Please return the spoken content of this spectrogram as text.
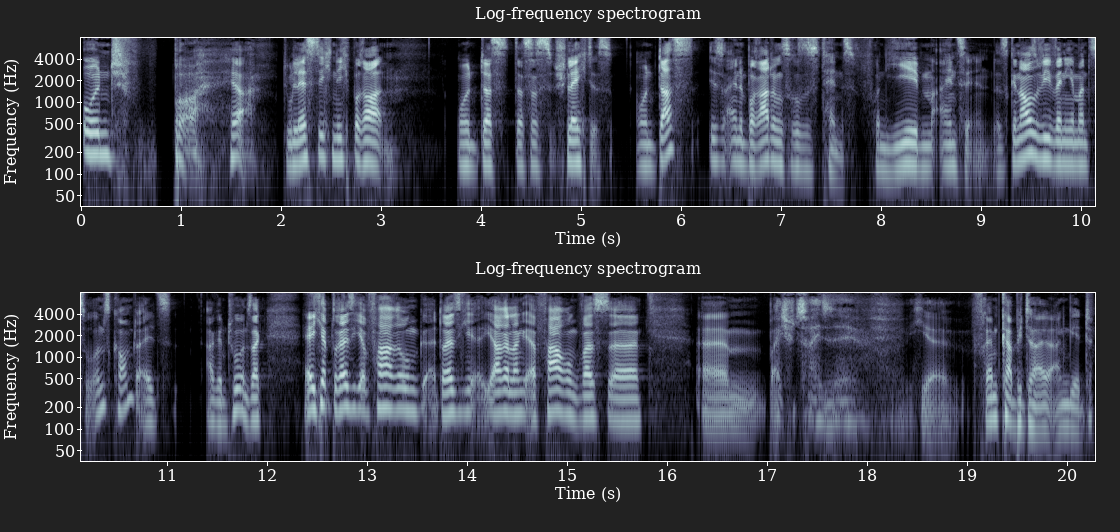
Und boah, ja, du lässt dich nicht beraten. Und dass, dass das schlecht ist. Und das ist eine Beratungsresistenz von jedem Einzelnen. Das ist genauso wie wenn jemand zu uns kommt als Agentur und sagt, hey, ich habe 30 Erfahrung, 30 Jahre lange Erfahrung, was äh, ähm, beispielsweise hier Fremdkapital angeht.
